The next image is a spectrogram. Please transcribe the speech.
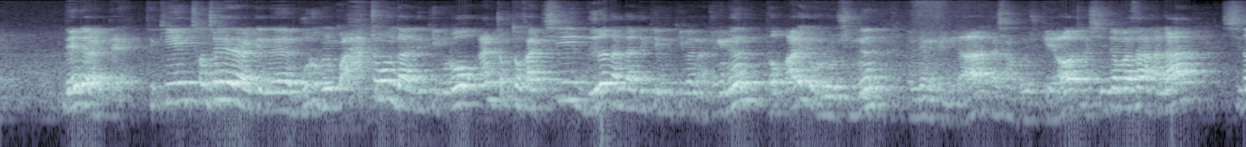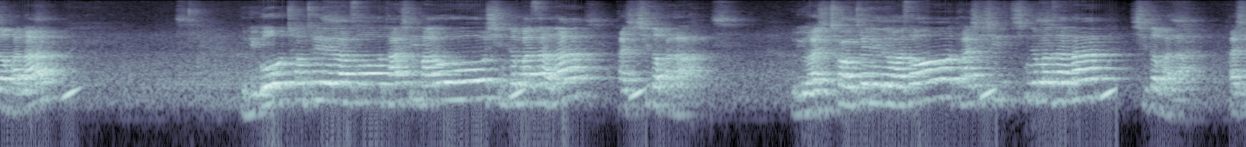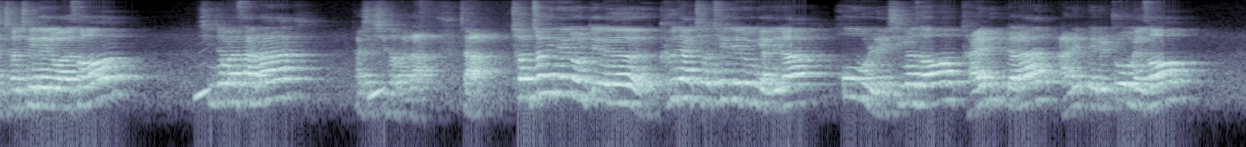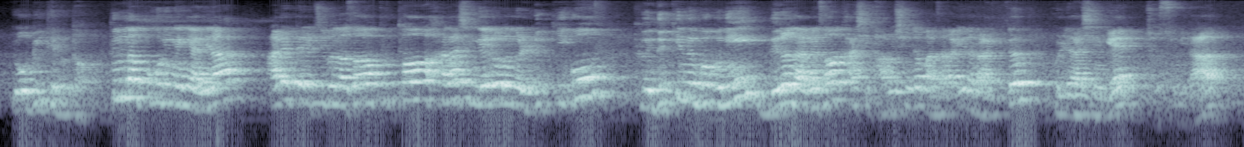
내려갈 때 특히 천천히 내려갈 때는 무릎을 꽉 조은다는 느낌으로 안쪽도 같이 늘어난다는 느낌을 느끼면 나중에는 더 빠르게 올라올 수 있는 영향이 됩니다. 다시 한번 보여줄게요. 자, 신전마사 하나, 시덥 하나, 그리고 천천히 내려와서 다시 바로 신전마사 하나, 다시 시덥 하나, 그리고 다시 천천히 내려와서 다시 시- 신전마사 하나, 시덥 하나, 다시 천천히 내려와서 신전마사 하나, 다시 시덥 하나. 자, 천천히 내려올 때는 그냥 천천히 내려오는 게 아니라 호흡을 내쉬면서 갈비뼈랑 아랫배를 쪼으면서 요 밑에부터 등만 구부리는 게 아니라 아랫배를 집어넣어서부터 하나씩 내려오는 걸 느끼고 그 느끼는 부분이 늘어나면서 다시 바로 신전 반사가 일어나게끔 훈련하시는 게 좋습니다.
